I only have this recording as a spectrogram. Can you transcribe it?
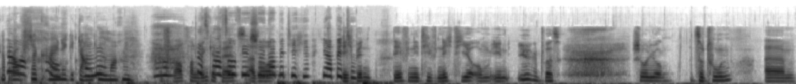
Da brauchst du ja keine Gedanken Kalle. machen. Frau von das war so Winkelfels, viel schöner also mit dir hier. Ja, bitte. ich bin definitiv nicht hier, um Ihnen irgendwas, Entschuldigung, zu tun, ähm,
